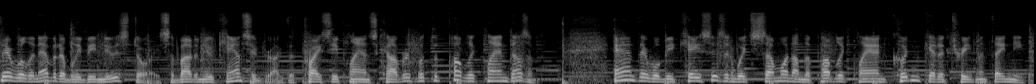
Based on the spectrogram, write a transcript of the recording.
There will inevitably be news stories about a new cancer drug that pricey plans cover but the public plan doesn't. And there will be cases in which someone on the public plan couldn't get a treatment they needed.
